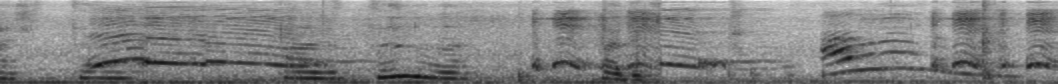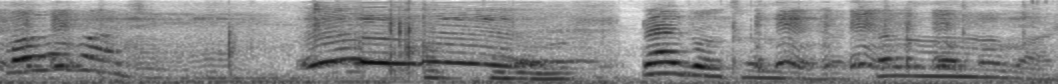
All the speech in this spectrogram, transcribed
Acıttın? Acıttın mı? Hadi. Allah'ım. Bana ver. Tamam. Ver bakalım. Sana mama var.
